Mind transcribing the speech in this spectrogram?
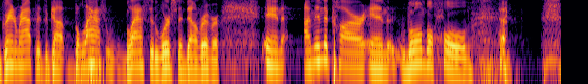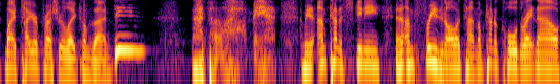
Grand Rapids got blast, blasted worse than downriver. And I'm in the car, and lo and behold, my tire pressure light comes on. Ding! And I thought, oh man. I mean, I'm kind of skinny and I'm freezing all the time. I'm kind of cold right now.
